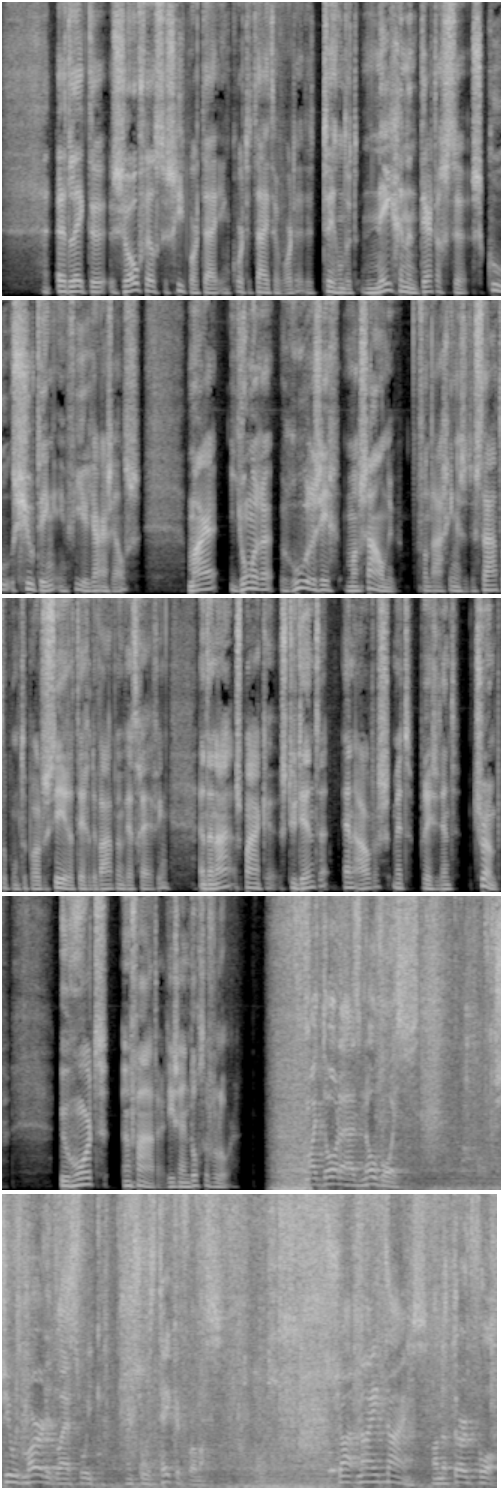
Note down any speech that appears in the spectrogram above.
Het leek de zoveelste schietpartij in korte tijd te worden. De 239ste school shooting in vier jaar zelfs. Maar jongeren roeren zich massaal nu. Vandaag gingen ze de straat op om te protesteren tegen de wapenwetgeving. En daarna spraken studenten en ouders met president Trump. U hoort een vader die zijn dochter verloor. My daughter has no voice. She was murdered last week and she was taken from us. Shot nine times on the third floor.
